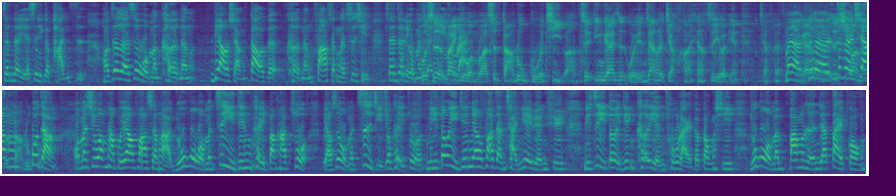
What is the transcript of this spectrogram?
真的也是一个盘子。好，这个是我们可能料想到的可能发生的事情，在这里我们不是卖给我们吧，是打入国际吧？这应该是委员这样的讲，好像是有点没有，这个这个像部长。我们希望他不要发生啊！如果我们自己已经可以帮他做，表示我们自己就可以做。你都已经要发展产业园区，你自己都已经科研出来的东西，如果我们帮人家代工，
